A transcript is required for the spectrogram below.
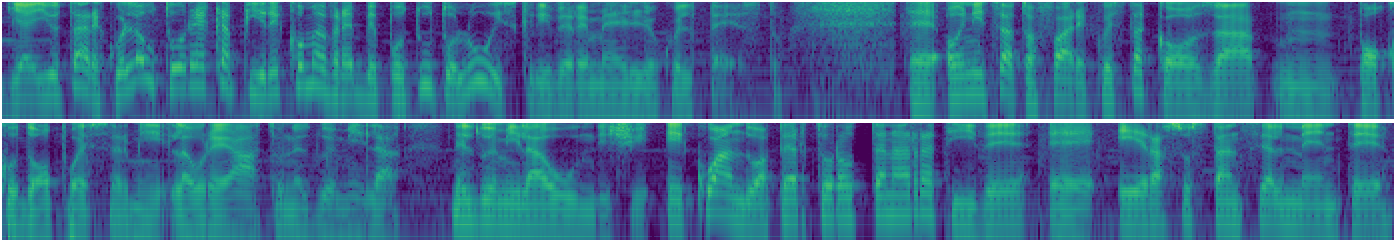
di aiutare quell'autore a capire come avrebbe potuto lui scrivere meglio quel testo. Eh, ho iniziato a fare questa cosa mh, poco dopo essermi laureato nel, 2000, nel, 2011 e quando ho aperto Rotte Narrative eh, era sostanzialmente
